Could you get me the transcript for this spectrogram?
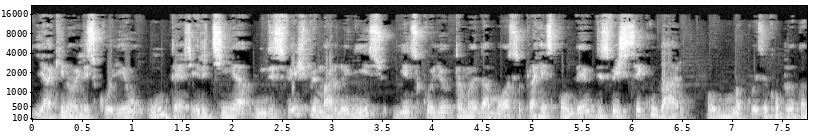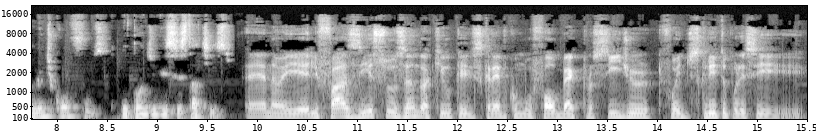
E aqui não, ele escolheu um teste. Ele tinha um desfecho primário no início e ele escolheu o tamanho da amostra para responder o desfecho secundário. Uma coisa completamente confusa do ponto de vista estatístico. É, não, e ele faz isso usando aquilo que ele descreve como fallback procedure, que foi descrito por esse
